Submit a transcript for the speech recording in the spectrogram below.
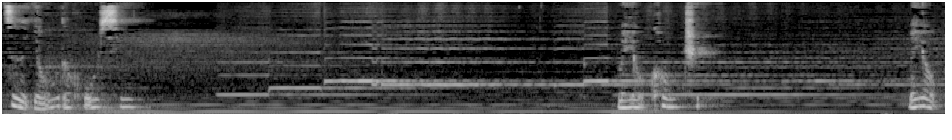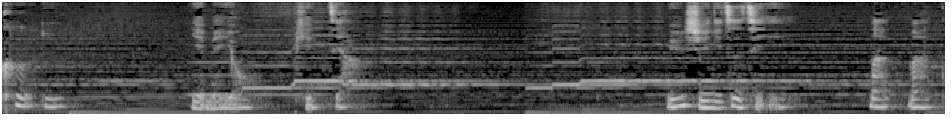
自由的呼吸。没有控制，没有刻意，也没有评价，允许你自己慢慢的、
